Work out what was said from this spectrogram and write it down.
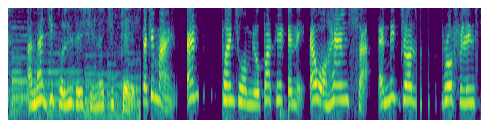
Anaji Police Station, Nechi Pay. Techiman, Endpoint Homeopathic Clinic, Ewo Hensa, and Nick Just profiling.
